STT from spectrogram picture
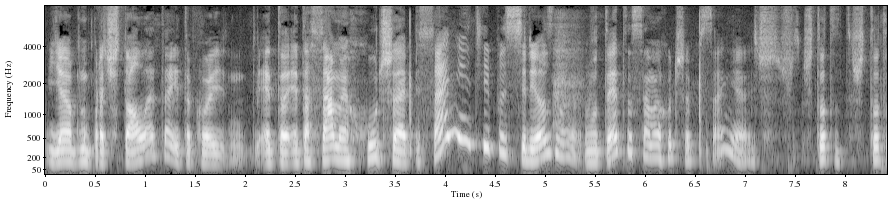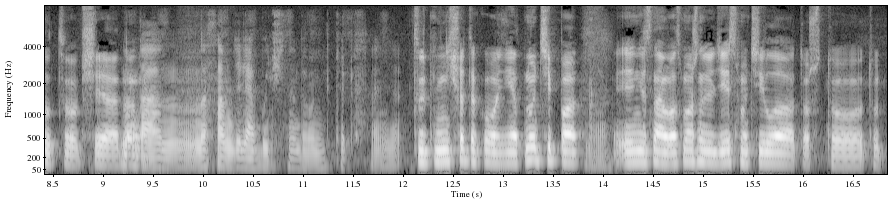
я ну, прочитал это и такой, это, это самое худшее описание, типа, серьезно? Вот это самое худшее описание? Что тут, что тут вообще? Ну, ну да, на самом деле обычное довольно-таки описание. Тут ничего такого нет. Ну, типа, да. я не знаю, возможно, людей смутило то, что тут,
